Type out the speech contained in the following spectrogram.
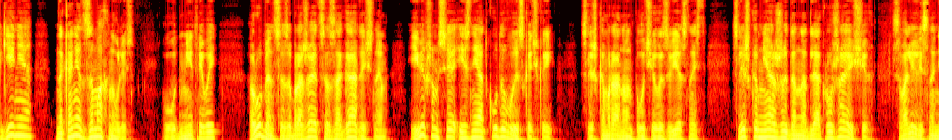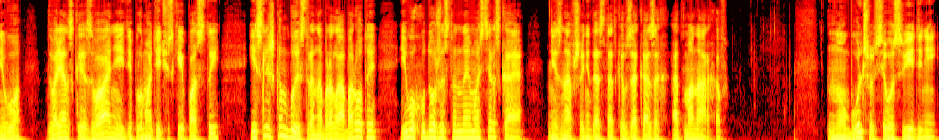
гения наконец замахнулись. У Дмитриевой Рубенс изображается загадочным, явившимся из ниоткуда выскочкой. Слишком рано он получил известность, слишком неожиданно для окружающих свалились на него дворянское звание и дипломатические посты, и слишком быстро набрала обороты его художественная мастерская, не знавшая недостатка в заказах от монархов. Но больше всего сведений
